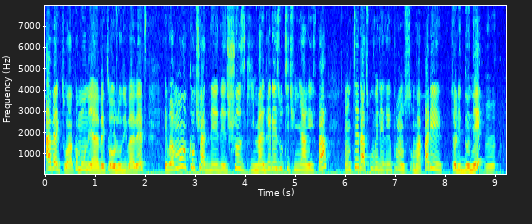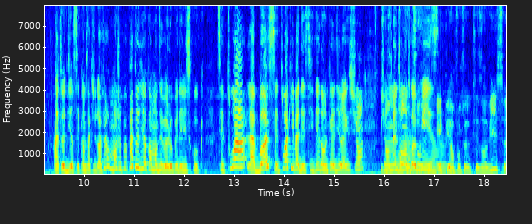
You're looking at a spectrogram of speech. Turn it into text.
avec toi, comme on est avec toi aujourd'hui, Babette. Et vraiment, quand tu as des, des choses qui, malgré les outils, tu n'y arrives pas, on t'aide à trouver les réponses. On va pas les, te les donner. À te dire, c'est comme ça que tu dois faire. Moi, je peux pas te dire comment développer des list cook. C'est toi, la boss, c'est toi qui va décider dans quelle direction tu emmènes ton En entreprise. Et puis en fonction de tes envies, ce,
